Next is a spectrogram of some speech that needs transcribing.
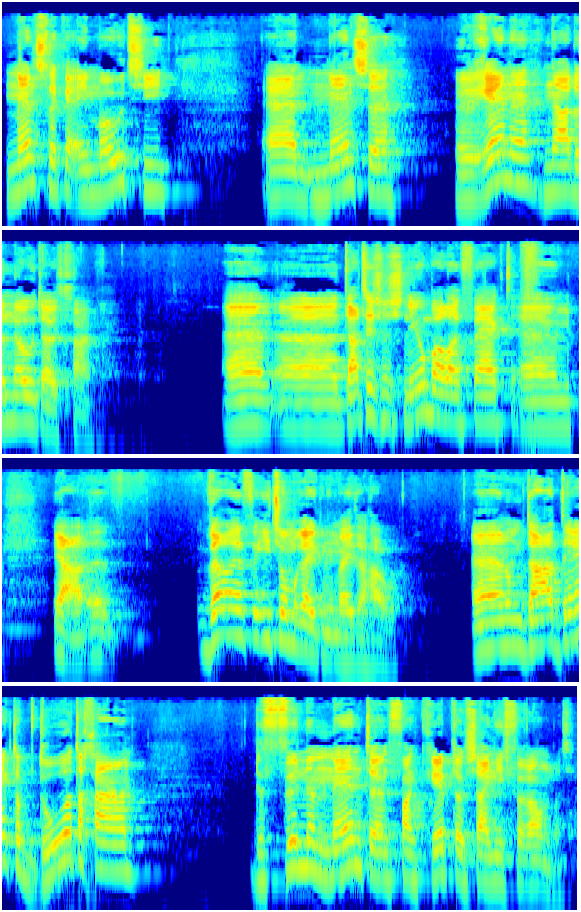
Menselijke emotie. En mensen rennen naar de nooduitgang. En uh, dat is een sneeuwbaleffect. En ja, wel even iets om rekening mee te houden. En om daar direct op door te gaan, de fundamenten van crypto zijn niet veranderd.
